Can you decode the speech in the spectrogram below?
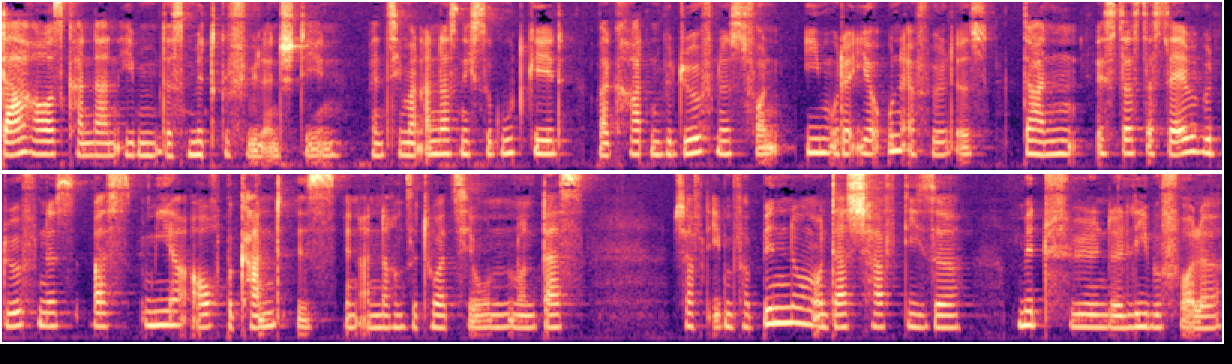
daraus kann dann eben das Mitgefühl entstehen. Wenn es jemand anders nicht so gut geht, weil gerade ein Bedürfnis von ihm oder ihr unerfüllt ist, dann ist das dasselbe Bedürfnis, was mir auch bekannt ist in anderen Situationen und das schafft eben Verbindung und das schafft diese mitfühlende, liebevolle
